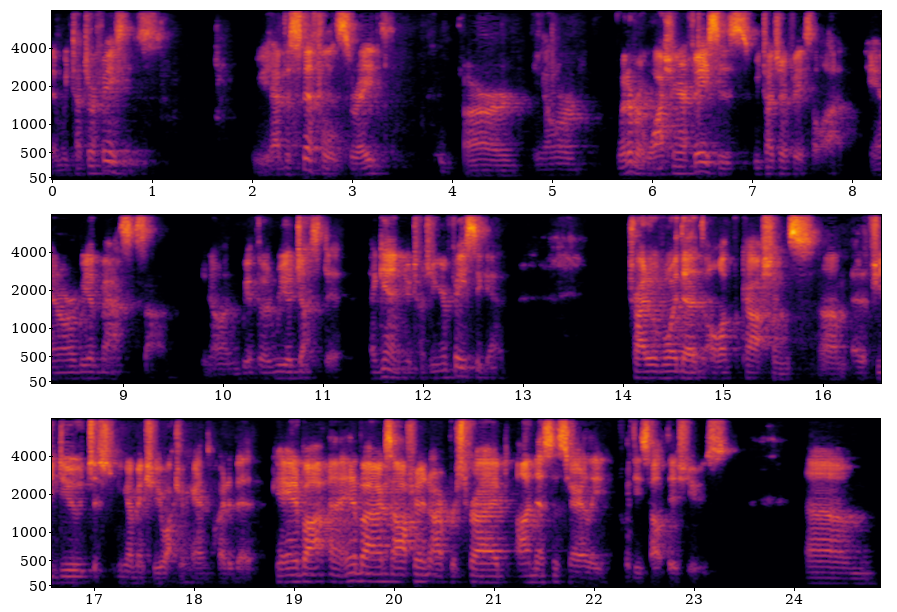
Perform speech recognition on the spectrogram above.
then we touch our faces. We have the sniffles, right? Our, you know, or whatever, washing our faces, we touch our face a lot. And or we have masks on, you know, and we have to readjust it. Again, you're touching your face again. Try to avoid that. all precautions. Um, and if you do, just you gotta make sure you wash your hands quite a bit. Okay, Antibi- uh, antibiotics often are prescribed unnecessarily for these health issues. Um,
